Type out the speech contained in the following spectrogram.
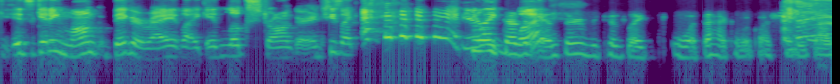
it's getting long bigger right like it looks stronger and she's like and He you're like like, doesn't what answer because like what the heck of a question is that?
